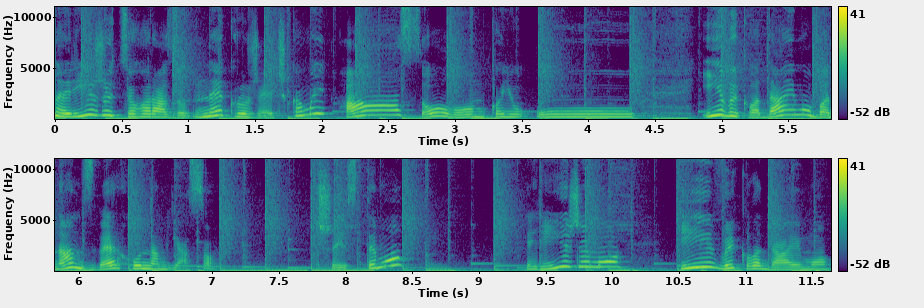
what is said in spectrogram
наріжу цього разу не кружечками, а соломкою. У... І викладаємо банан зверху на м'ясо. Чистимо, ріжемо і викладаємо.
